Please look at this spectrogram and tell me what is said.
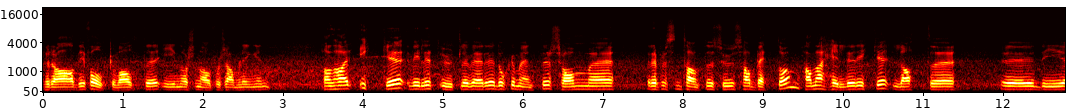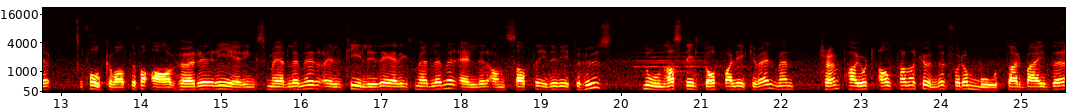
fra de folkevalgte i nasjonalforsamlingen. Han har ikke villet utlevere dokumenter som eh, Representantenes hus har bedt om. Han har heller ikke latt eh, eh de folkevalgte få avhøre regjeringsmedlemmer eller tidligere regjeringsmedlemmer eller ansatte i Det hvite hus. Noen har stilt opp allikevel, men Trump har gjort alt han har kunnet for å motarbeide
